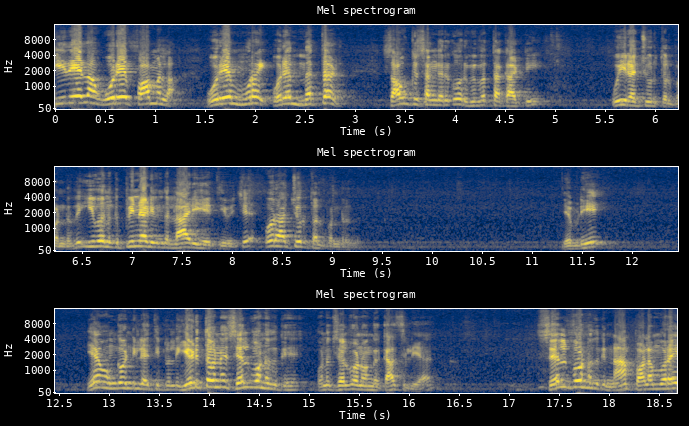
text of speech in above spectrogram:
இதே தான் ஒரே ஃபார்முலா ஒரே முறை ஒரே மெத்தட் சவுக்கு சங்கருக்கு ஒரு விபத்தை காட்டி உயிர் அச்சுறுத்தல் பண்ணுறது இவனுக்கு பின்னாடி வந்து லாரி ஏற்றி வச்சு ஒரு அச்சுறுத்தல் பண்ணுறது எப்படி? ஏன் உங்கள் வண்டியில் ஏற்றிட்டு இல்லை எடுத்தவொடனே செல்ஃபோன் அதுக்கு உனக்கு செல்ஃபோன் உங்கள் காசு இல்லையா? செல்ஃபோன் அதுக்கு நான் பல முறை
